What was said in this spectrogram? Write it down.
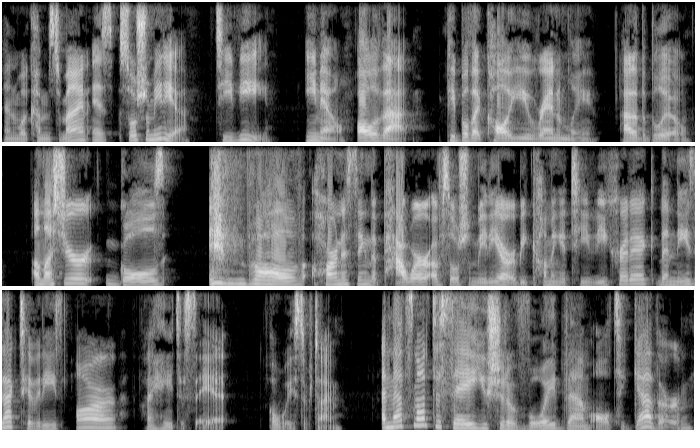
And what comes to mind is social media, TV, email, all of that. People that call you randomly out of the blue. Unless your goals involve harnessing the power of social media or becoming a TV critic, then these activities are, I hate to say it, a waste of time. And that's not to say you should avoid them altogether.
